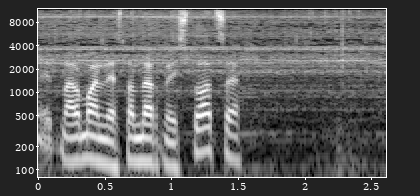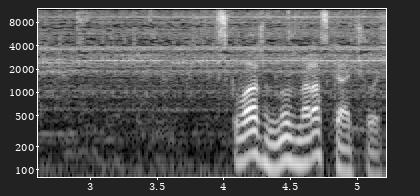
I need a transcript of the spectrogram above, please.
Это нормальная стандартная ситуация. Скважин нужно раскачивать.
